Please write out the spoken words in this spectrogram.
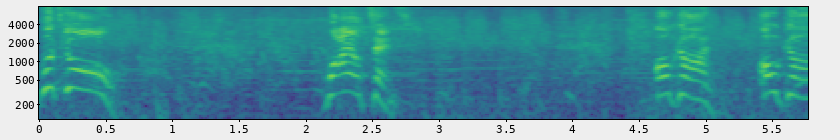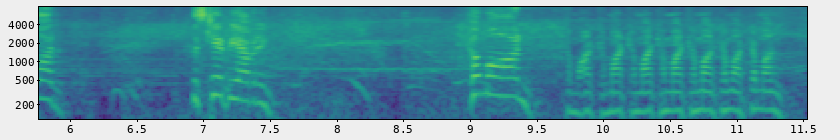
Let's go! Wild Sense! Oh god! Oh god! This can't be happening! Come on! Come on, come on, come on, come on, come on, come on, come on.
